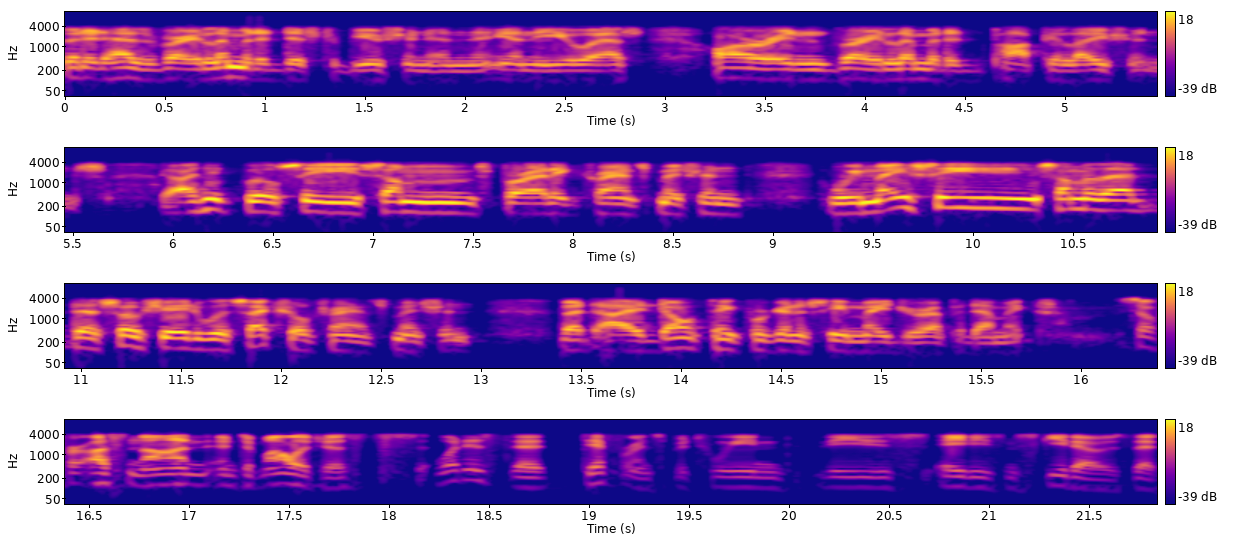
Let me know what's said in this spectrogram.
but it has a very limited distribution in the, in the U.S. or in very limited populations. I think we'll see some sporadic transmission. We may see some of that associated with sexual transmission, but I don't think we're going to see major epidemics. So, for us non entomologists, what is the difference between these Aedes mosquitoes that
